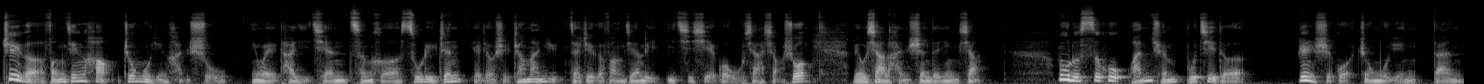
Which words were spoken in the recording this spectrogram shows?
这个房间号周慕云很熟，因为他以前曾和苏丽珍，也就是张曼玉，在这个房间里一起写过武侠小说，留下了很深的印象。露露似乎完全不记得认识过周慕云，但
